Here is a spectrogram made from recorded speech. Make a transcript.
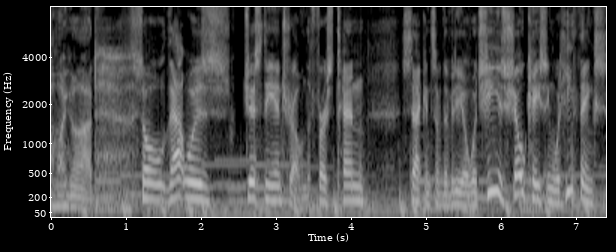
Oh my god. So that was just the intro, the first 10 seconds of the video, which he is showcasing what he thinks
